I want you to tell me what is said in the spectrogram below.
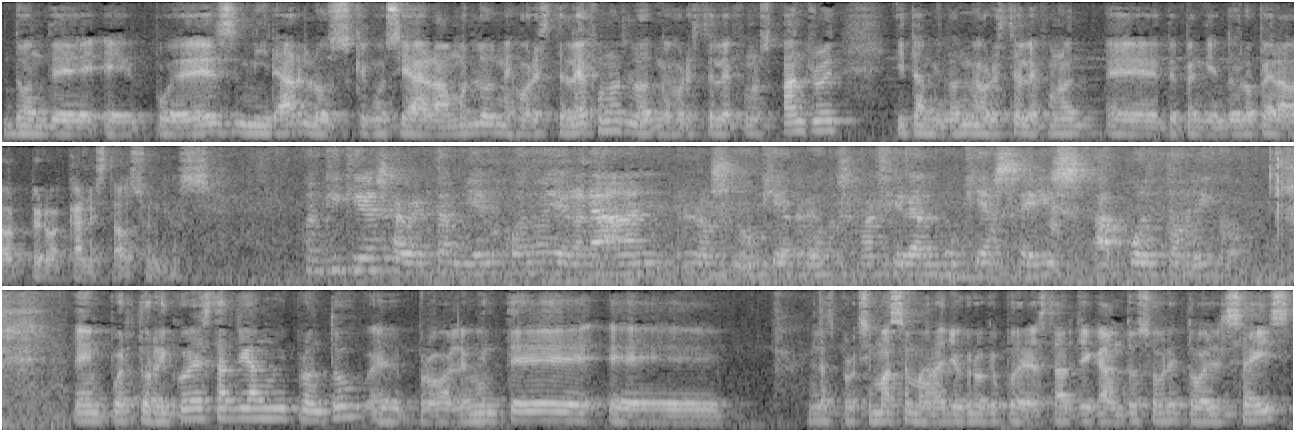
donde eh, puedes mirar los que consideramos los mejores teléfonos, los mejores teléfonos Android y también los mejores teléfonos eh, dependiendo del operador, pero acá en Estados Unidos. Juanqui quiere saber también cuándo llegarán los Nokia, creo que se refiere al Nokia 6 a Puerto Rico. En Puerto Rico debe estar llegando muy pronto, eh, probablemente eh, en las próximas semanas yo creo que podría estar llegando sobre todo el 6.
